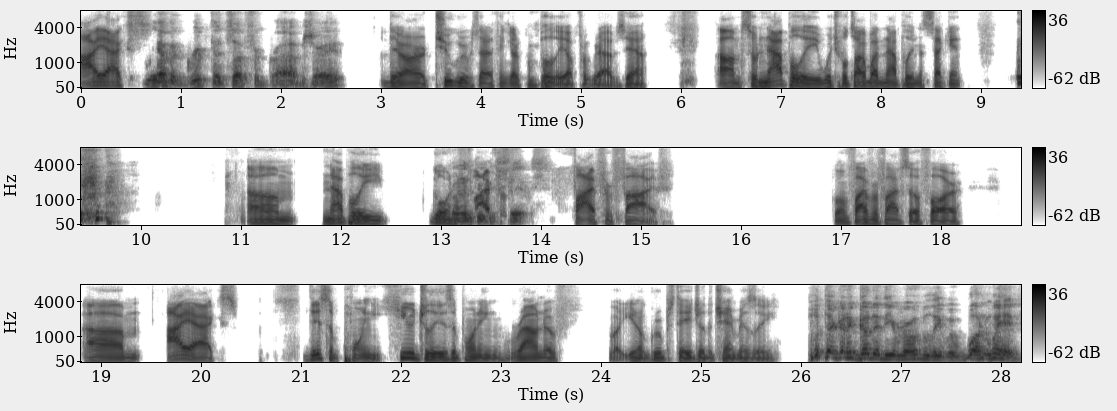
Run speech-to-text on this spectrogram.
Ajax. we have a group that's up for grabs, right? There are two groups that I think are completely up for grabs. Yeah. Um, so Napoli, which we'll talk about Napoli in a second. Um, Napoli going five for, six. five for five. Going five for five so far. Um, Ajax, disappointing, hugely disappointing round of you know group stage of the Champions League. But they're gonna go to the Europa League with one win.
